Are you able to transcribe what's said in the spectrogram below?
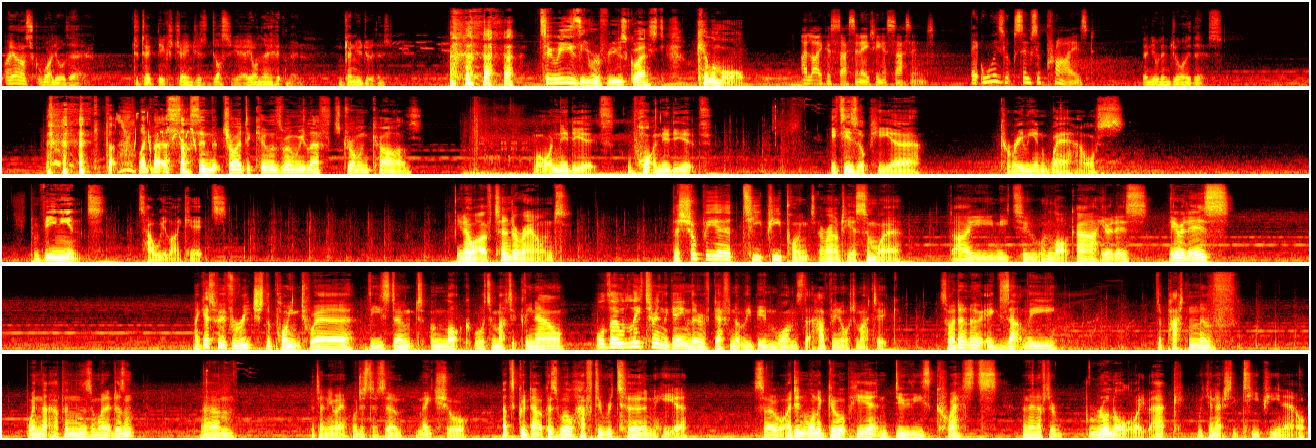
I ask while you're there to take the Exchange's dossier on their hitmen. Can you do this? Too easy, refuse quest. Kill them all. I like assassinating assassins. They always look so surprised. Then you'll enjoy this. That, like that assassin that tried to kill us when we left Dromund Kaas. What an idiot. What an idiot. It is up here. Corellian warehouse. Convenient. That's how we like it. You know what, I've turned around. There should be a TP point around here somewhere that I need to unlock. Ah, here it is. Here it is. I guess we've reached the point where these don't unlock automatically now. Although later in the game there have definitely been ones that have been automatic. So I don't know exactly the pattern of when that happens and when it doesn't. Um, but anyway, we'll just have to make sure. That's good now, because we'll have to return here. So, I didn't want to go up here and do these quests, and then have to run all the way back. We can actually TP now.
